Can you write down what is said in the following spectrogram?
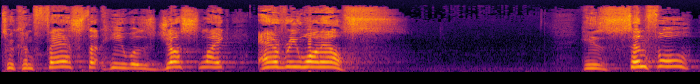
to confess that he was just like everyone else. He is sinful,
